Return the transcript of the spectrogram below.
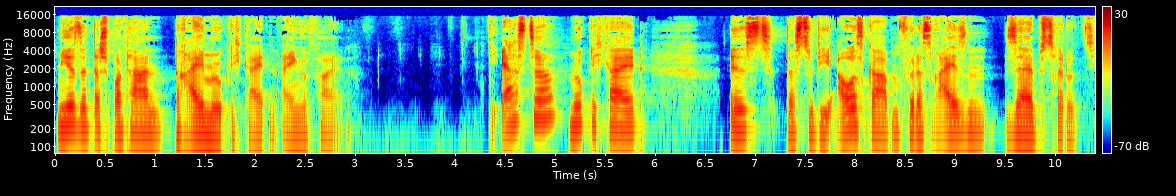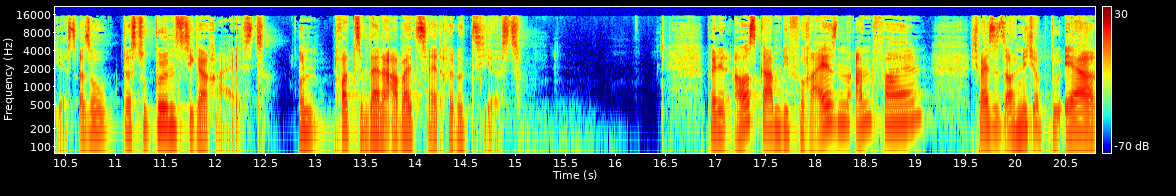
mir sind da spontan drei Möglichkeiten eingefallen. Die erste Möglichkeit ist, dass du die Ausgaben für das Reisen selbst reduzierst. Also, dass du günstiger reist und trotzdem deine Arbeitszeit reduzierst bei den Ausgaben, die für Reisen anfallen. Ich weiß jetzt auch nicht, ob du eher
